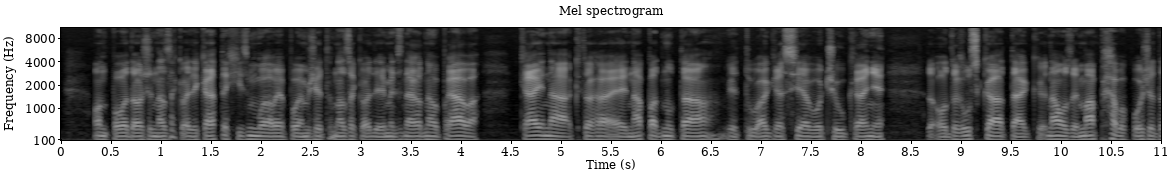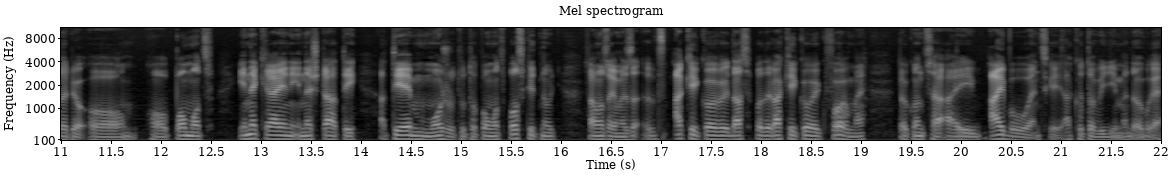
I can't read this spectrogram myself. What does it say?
On povedal, že na základe katechizmu, ale ja poviem, že je to na základe medzinárodného práva. Krajina, ktorá je napadnutá, je tu agresia voči Ukrajine, od Ruska, tak naozaj má právo požiadať o, o, pomoc iné krajiny, iné štáty a tie mu môžu túto pomoc poskytnúť. Samozrejme, v akejkoľvek, dá sa povedať, v akejkoľvek forme, dokonca aj, aj vo vojenskej, ako to vidíme dobre.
